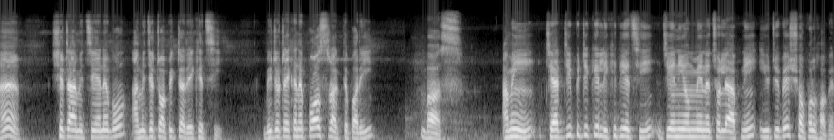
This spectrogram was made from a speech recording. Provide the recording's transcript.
হ্যাঁ সেটা আমি চেয়ে নেব। আমি যে টপিকটা রেখেছি ভিডিওটা এখানে পজ রাখতে পারি? বাস। আমি চ্যাট জিপিটিকে লিখে দিয়েছি, যে নিয়ম মেনে চলে আপনি ইউটিউবে সফল হবেন।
